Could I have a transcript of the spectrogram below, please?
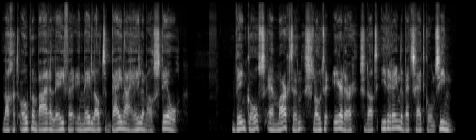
lag het openbare leven in Nederland bijna helemaal stil. Winkels en markten sloten eerder, zodat iedereen de wedstrijd kon zien.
